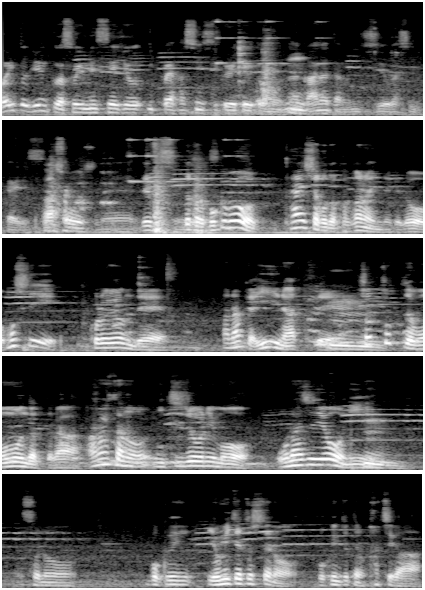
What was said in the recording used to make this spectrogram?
割と純君はそういうメッセージをいっぱい発信してくれてると思う、なんかあなたの日常が知りたいです。あ、そうですね。で、だから僕も大したことは書かないんだけど、もしこれを読んで、あ、なんかいいなってうん、ちょ、ちょっとでも思うんだったら、あなたの日常にも同じように、うん。その、僕に、読み手としての、僕にとっての価値が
